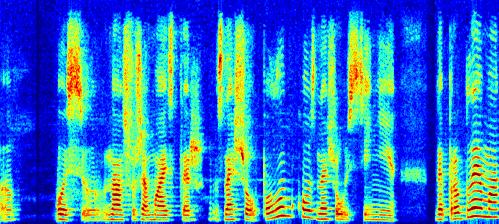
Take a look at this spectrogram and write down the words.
Е, Ось е, наш уже майстер знайшов поломку, знайшов у стіні, де проблема.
